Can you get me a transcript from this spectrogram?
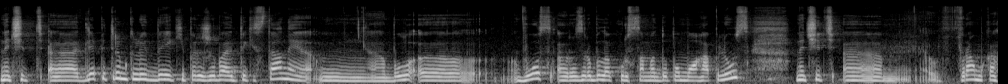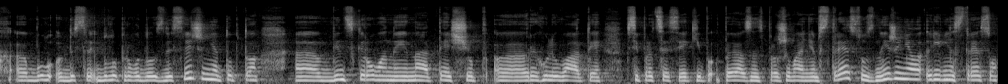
Значить, для підтримки людей, які переживають такі стани, було е, ВОЗ розробила курс самодопомога плюс. Значить, е, в рамках е, було було проводилось дослідження, тобто він скерований на те, щоб регулювати всі процеси, які пов'язані з проживанням стресу, зниження рівня стресу,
